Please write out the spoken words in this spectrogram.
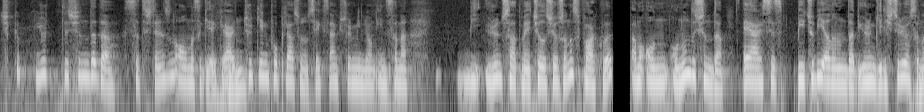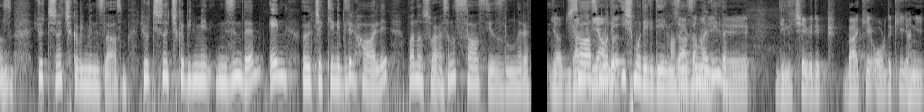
çıkıp yurt dışında da satışlarınızın olması gerekiyor. Eğer Türkiye'nin popülasyonu 80 küsur milyon insana bir ürün satmaya çalışıyorsanız farklı. Ama on, onun dışında eğer siz B2B alanında bir ürün geliştiriyorsanız hı hı. yurt dışına çıkabilmeniz lazım. Yurt dışına çıkabilmenizin de en ölçeklenebilir hali bana sorarsanız SaaS yazılımları. Ya, yani SaaS model, iş modeli diyelim aslında yazılımlar hani, değil de. E, dili çevirip belki oradaki hani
